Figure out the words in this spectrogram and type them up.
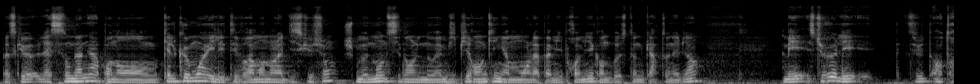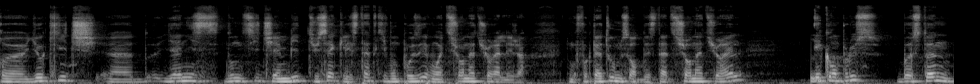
Parce que la saison dernière, pendant quelques mois, il était vraiment dans la discussion. Je me demande si dans nos MVP rankings, à un moment, on l'a pas mis premier quand Boston cartonnait bien. Mais si tu veux, les, entre Jokic, euh, Yanis, Doncic et Embiid, tu sais que les stats qu'ils vont poser vont être surnaturels déjà. Donc il faut que Tatum sorte des stats surnaturels et qu'en plus Boston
